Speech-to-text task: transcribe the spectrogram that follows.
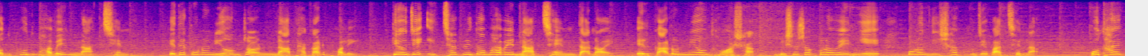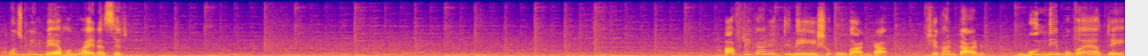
অদ্ভুতভাবে নাচছেন এতে কোনো নিয়ন্ত্রণ না থাকার ফলে কেউ যে ইচ্ছাকৃতভাবে নাচছেন তা নয়। এর কারণ নিয়েও ধোঁয়াশা। বিশেষজ্ঞরাও এ নিয়ে কোনো দিশা খুঁজে পাচ্ছেন না। কোথায় খোঁজ মিলবে এমন ভাইরাসের? আফ্রিকার একটি দেশ, উগান্ডা। সেখানকার বুন্দি বুগায়াতে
